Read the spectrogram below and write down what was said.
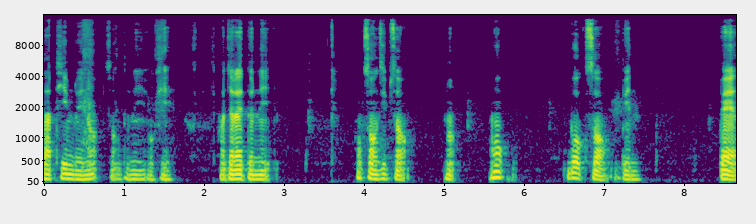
ตัดทิมเลยเนาะสองตัวนี้โอเคเขาจะได้ตัวนี้6 2 12เนาะ6บวก2เป็น แปด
